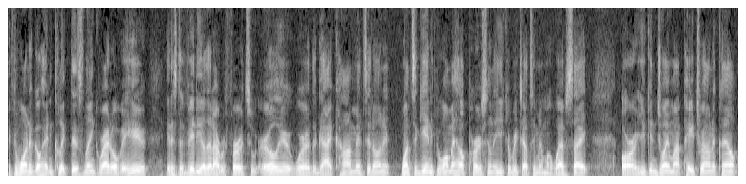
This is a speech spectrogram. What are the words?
If you want to go ahead and click this link right over here, it is the video that I referred to earlier where the guy commented on it. Once again, if you want my help personally, you can reach out to me on my website or you can join my Patreon account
